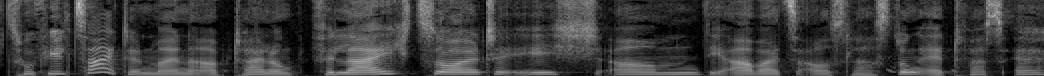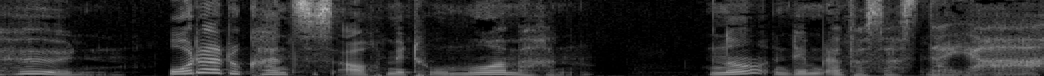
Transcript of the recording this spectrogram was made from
zu viel Zeit in meiner Abteilung. Vielleicht sollte ich ähm, die Arbeitsauslastung etwas erhöhen. Oder du kannst es auch mit Humor machen. Ne? Indem du einfach sagst, naja,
